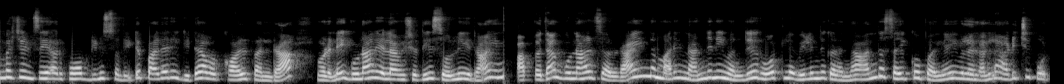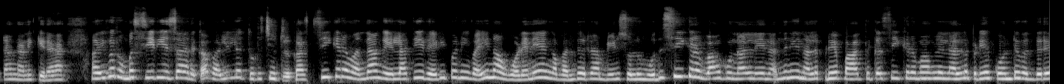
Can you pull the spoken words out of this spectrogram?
எமர்ஜென்சியா இருக்கும்? அப்படின்னு சொல்லிட்டு பதறிக்கிட்டு அவ கால் பண்றா. உடனே குணால் எல்லா விஷயத்தையும் சொல்லிடுறான் அப்பதான் குணால் சொல்றா இந்த மாதிரி நந்தினி வந்து ரோட்ல விழுந்து கிடந்தா அந்த சைக்கோ பையன் இவளை நல்லா அடிச்சு போட்டான்னு நினைக்கிறேன். இவ ரொம்ப சீரியஸா இருக்கா? வழியில துடிச்சிட்டு இருக்கா. சீக்கிரம் வந்து அங்க எல்லாத்தையும் ரெடி பண்ணி வை. நான் உடனே அங்க வந்துடுறேன் அப்படின்னு சொல்லும்போது சீக்கிரம் வா குணால் நந்தினியை நல்லபடியாக பார்த்துக்க சீக்கிரமா அவளை நல்லபடியாக கொண்டு வந்துரு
